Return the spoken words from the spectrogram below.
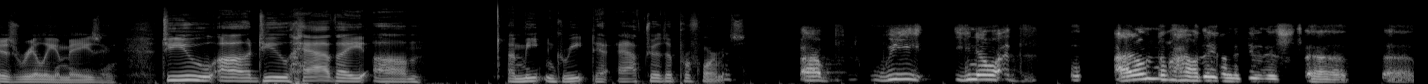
is really amazing. Do you uh, do you have a um, a meet and greet after the performance? Uh, we, you know, I don't know how they're going to do this uh, uh,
